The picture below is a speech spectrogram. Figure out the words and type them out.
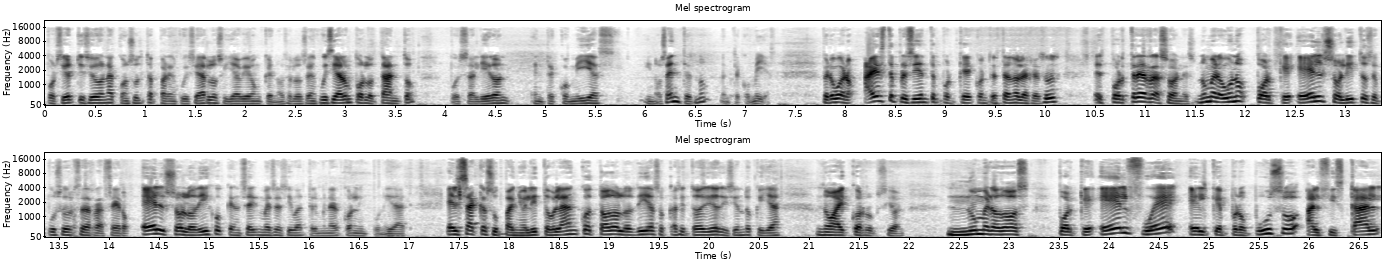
por cierto, hicieron una consulta para enjuiciarlos y ya vieron que no se los enjuiciaron, por lo tanto, pues salieron entre comillas inocentes, ¿no? Entre comillas. Pero bueno, a este presidente, ¿por qué? Contestándole a Jesús, es por tres razones. Número uno, porque él solito se puso ese rasero. Él solo dijo que en seis meses iba a terminar con la impunidad. Él saca su pañuelito blanco todos los días o casi todos los días diciendo que ya no hay corrupción. Número dos, porque él fue el que propuso al fiscal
